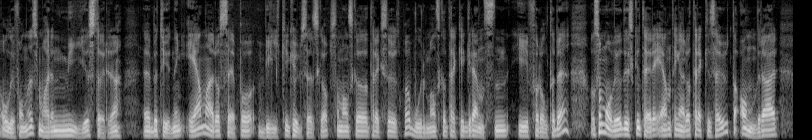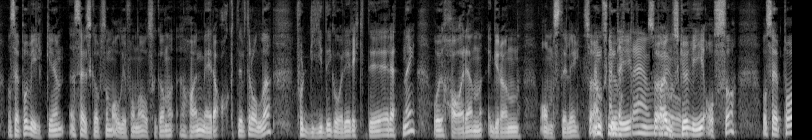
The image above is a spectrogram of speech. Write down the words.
oljefondet som har en mye større betydning. Én er å se på hvilke kullselskap som man skal trekke seg ut på, hvor man skal trekke grensen i forhold til det. Og så må vi jo diskutere, Én ting er å trekke seg ut, det andre er å se på hvilke selskap som oljefondet også kan ha en mer aktivt rolle, fordi de går i riktig retning og har en grønn omstilling. Så ønsker, men, men vi, så ønsker vi også å se på,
